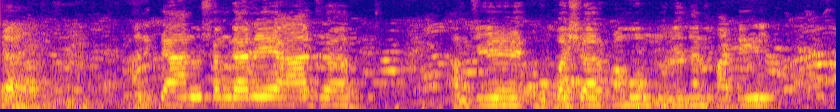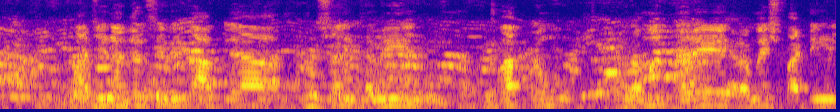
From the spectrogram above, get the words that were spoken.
आणि त्या अनुषंगाने आज आमचे उपशहर प्रमुख दुर्योधन पाटील माजी नगरसेविका आपल्या वैशाली थवील विभाग प्रमुख रमण तरे रमेश पाटील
